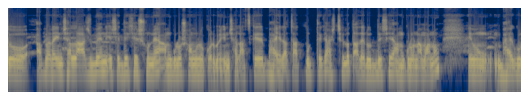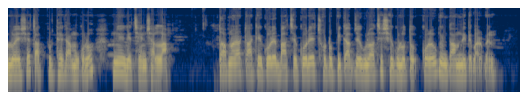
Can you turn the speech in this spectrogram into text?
তো আপনারা ইনশাল্লাহ আসবেন, এসে দেখে শুনে আমগুলো সংগ্রহ করবেন। ইনশাল্লাহ আজকে ভাইরা চাঁদপুর থেকে আসছিল, তাদের উদ্দেশ্যে আমগুলো নামানো এবং ভাইগুলো এসে চাঁদপুর থেকে আমগুলো নিয়ে গেছে ইনশাল্লাহ। তো আপনারা ট্রাকে করে, বাসে করে, ছোট পিক যেগুলো আছে সেগুলো তো করেও কিন্তু আম নিতে পারবেন।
